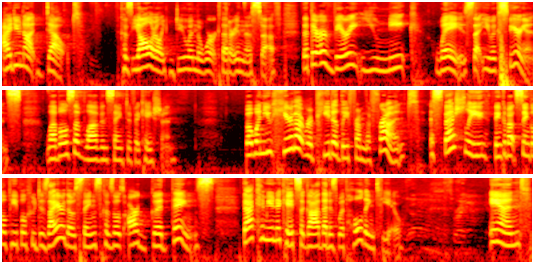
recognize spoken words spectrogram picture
I do not doubt, because y'all are like doing the work that are in this stuff, that there are very unique ways that you experience levels of love and sanctification. But when you hear that repeatedly from the front, especially think about single people who desire those things because those are good things, that communicates a God that is withholding to you. And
